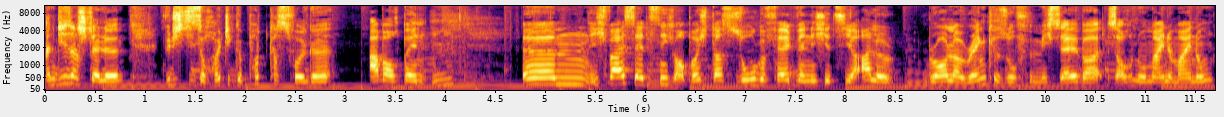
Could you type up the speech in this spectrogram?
An dieser Stelle würde ich diese heutige Podcast-Folge aber auch beenden. Ähm, ich weiß jetzt nicht, ob euch das so gefällt, wenn ich jetzt hier alle Brawler ranke, so für mich selber. Ist auch nur meine Meinung.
